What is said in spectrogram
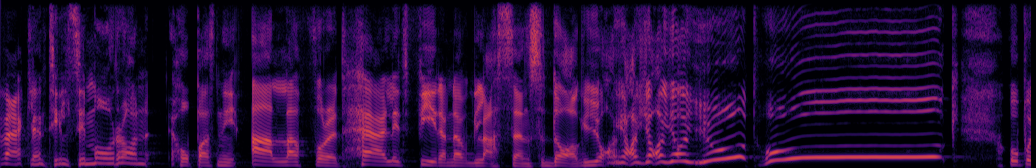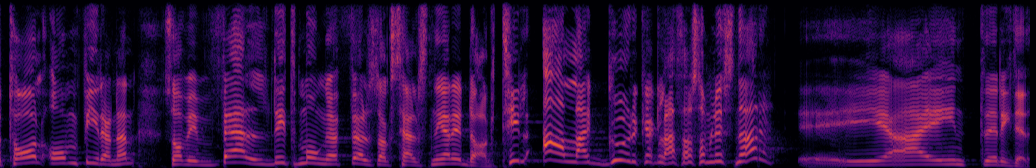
Längtar verkligen tills imorgon. Hoppas ni alla får ett härligt firande av glassens dag. Ja, ja, ja, ja, ja, tack! Och på tal om firanden så har vi väldigt många födelsedagshälsningar idag till alla gurkaglassar som lyssnar. Eh, ja, inte riktigt.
